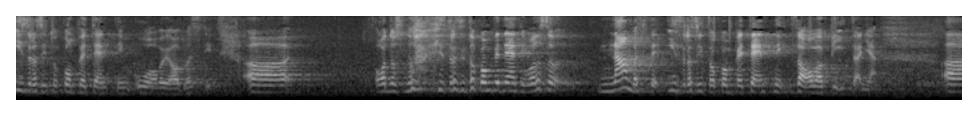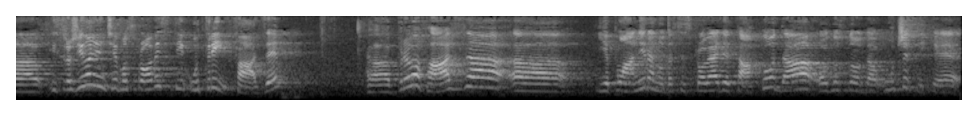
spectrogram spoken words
izrazito kompetentnim u ovoj oblasti. Uh, odnosno, izrazito kompetentnim, odnosno, nama ste izrazito kompetentni za ova pitanja. Uh, istraživanje ćemo sprovesti u tri faze. Uh, prva faza je planirano da se sprovede tako da, odnosno da učesnike e,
